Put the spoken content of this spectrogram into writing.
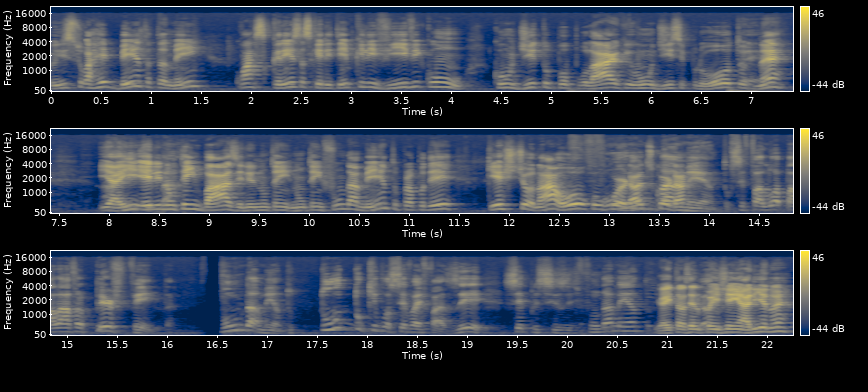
isso arrebenta também com as crenças que ele tem, porque ele vive com, com o dito popular que um disse pro outro, né? E aí, Aí ele tá. não tem base, ele não tem, não tem fundamento para poder questionar ou concordar ou discordar. Fundamento. Você falou a palavra perfeita. Fundamento. Tudo que você vai fazer, você precisa de fundamento. E aí trazendo para engenharia, não é?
